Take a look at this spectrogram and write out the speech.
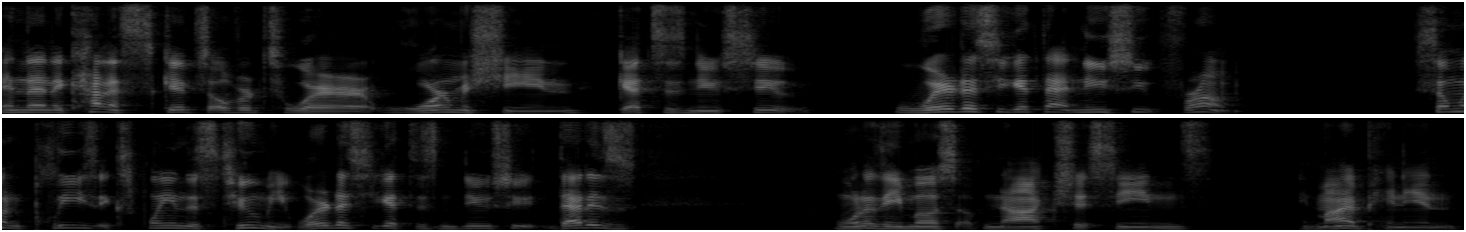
and then it kind of skips over to where War Machine gets his new suit. Where does he get that new suit from? Someone please explain this to me. Where does he get this new suit? That is one of the most obnoxious scenes, in my opinion,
